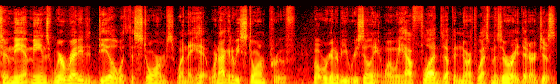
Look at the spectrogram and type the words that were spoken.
To me, it means we're ready to deal with the storms when they hit. We're not going to be storm proof, but we're going to be resilient. When we have floods up in northwest Missouri that are just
